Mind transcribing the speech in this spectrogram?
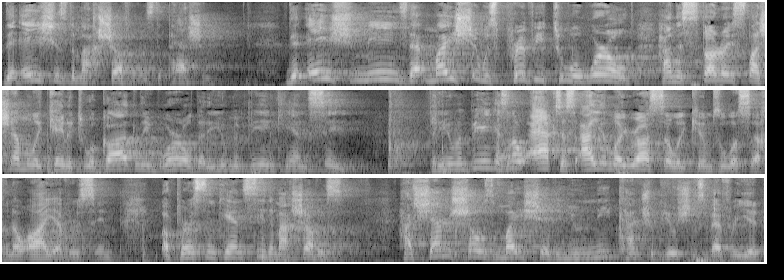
The eish is the machshava, is the passion. The Eish means that Moshe was privy to a world, to a godly world that a human being can't see. That a human being has no access. No eye ever seen. A person can't see the machshavas. Hashem shows Moshe the unique contributions of every yid.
